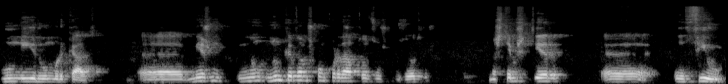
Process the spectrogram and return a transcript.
unir o mercado. Uh, mesmo nunca vamos concordar todos uns com os outros, mas temos que ter uh, um fio.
